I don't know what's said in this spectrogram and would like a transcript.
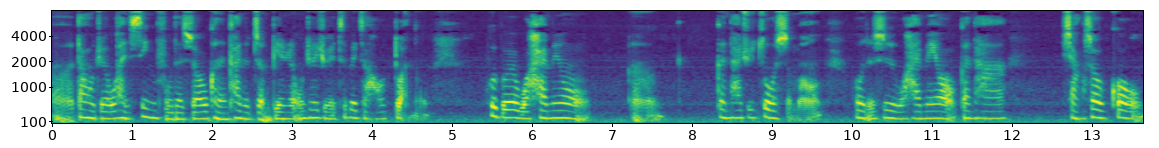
呃，当我觉得我很幸福的时候，可能看着枕边人，我就会觉得这辈子好短哦。会不会我还没有呃跟他去做什么？或者是我还没有跟他享受够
